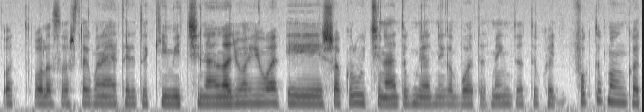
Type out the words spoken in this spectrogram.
ott Olaszországban elterjedt, hogy ki mit csinál nagyon jól, és akkor úgy csináltuk, miatt még a boltot megnyitottuk, hogy fogtuk magunkat,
